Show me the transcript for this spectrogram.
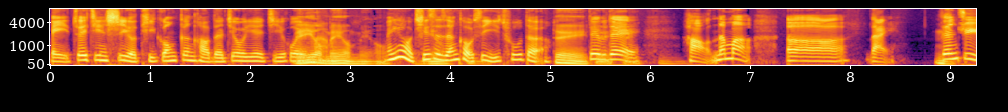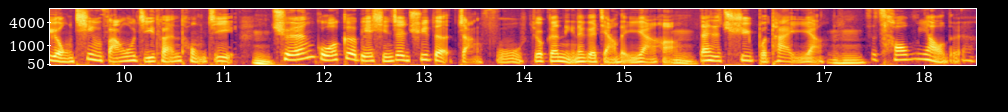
北最近是有提供更好的就业机会吗？没有，没有，没有，没有。其实人口是移出的。对对不对？好，那么呃，来根据永庆房屋集团统计，嗯全国个别行政区的涨幅就跟你那个讲的一样哈，嗯但是区不太一样，嗯，是超妙的。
